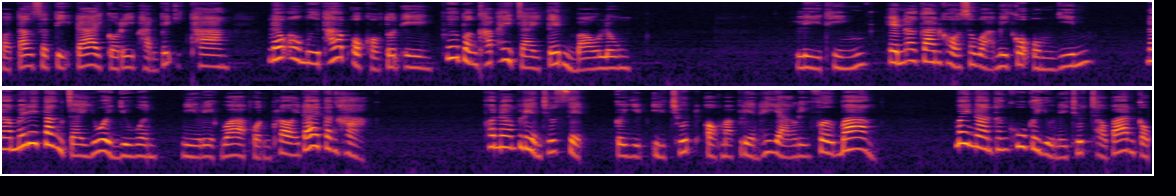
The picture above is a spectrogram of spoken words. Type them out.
พอตั้งสติได้ก็รีบหันไปอีกทาง แล้วเอามือทาบอกของตนเอง เพื่อบังคับให้ใจเต้นเบาลงหลีทิ้ง เห็นอาการขอสวามีก็อมยิ้ม นางไม่ได้ตั้งใจยั่วยวน นี่เรียกว่าผลพลอยได้ตั้งหาก พอนางเปลี่ยนชุดเสร็จก็หยิบอีกชุดออกมาเปลี่ยนให้อย่างลีเฟิร์บ้าง ไม่นานทั้งคู่ก็อยู่ในชุดชาวบ้านเก่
